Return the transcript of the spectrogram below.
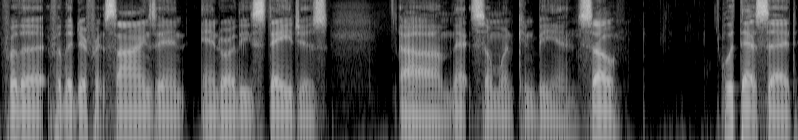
for the for the different signs and and or these stages um, that someone can be in. So, with that said,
